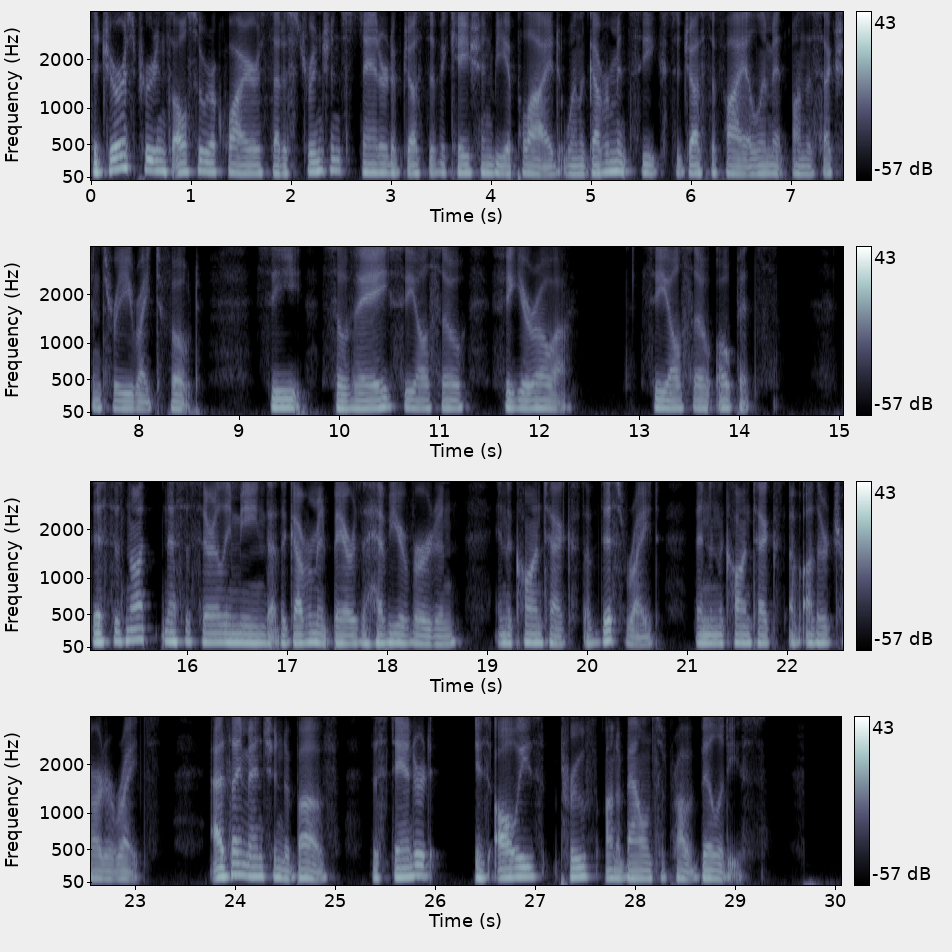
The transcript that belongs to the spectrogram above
The jurisprudence also requires that a stringent standard of justification be applied when the government seeks to justify a limit on the Section 3 right to vote. See Sauvé, see also Figueroa. See also Opitz. This does not necessarily mean that the government bears a heavier burden in the context of this right than in the context of other charter rights. As I mentioned above, the standard is always proof on a balance of probabilities.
